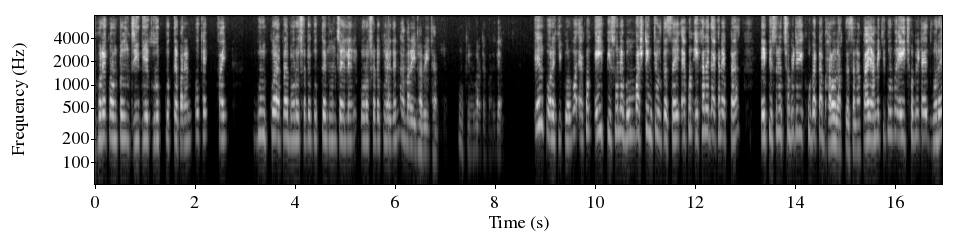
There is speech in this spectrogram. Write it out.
ধরে কন্ট্রোল জি দিয়ে গ্রুপ করতে পারেন। ওকে ফাইন গ্রুপ করে আপনার বড় ছোট করতে মন চাইলে বড় ছোট করে দেন, আমার এইভাবেই থাকবে। ওকে হোয়াটএভার গেল এরপরে কি করব? এখন এই পিছনে বোমবাস্টিং চলতেছে। এখন এখানে দেখেন একটা, এই পিছনের ছবিটাকে খুব একটা ভালো লাগতেছে না। তাই আমি কি করব? এই ছবিটাই ধরে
